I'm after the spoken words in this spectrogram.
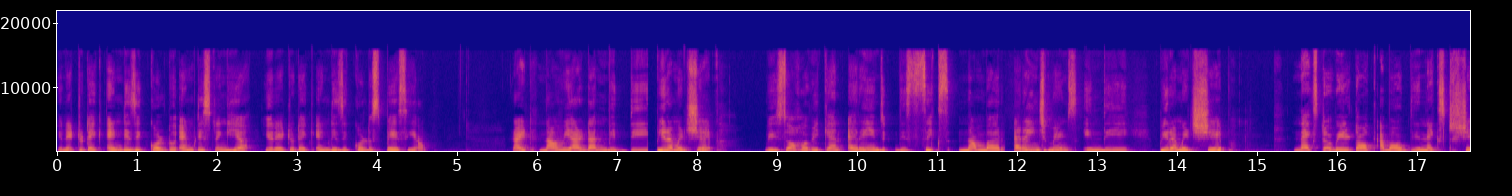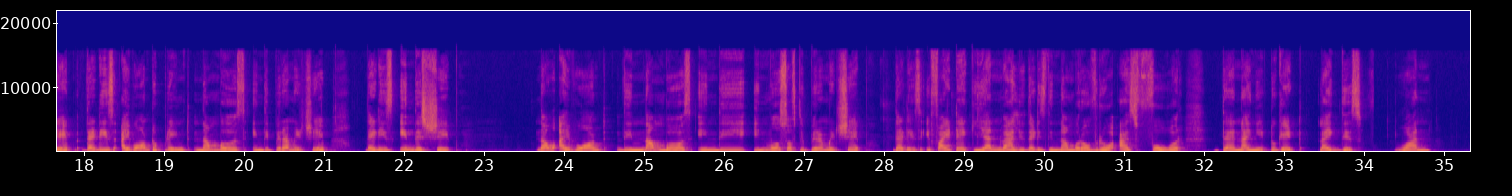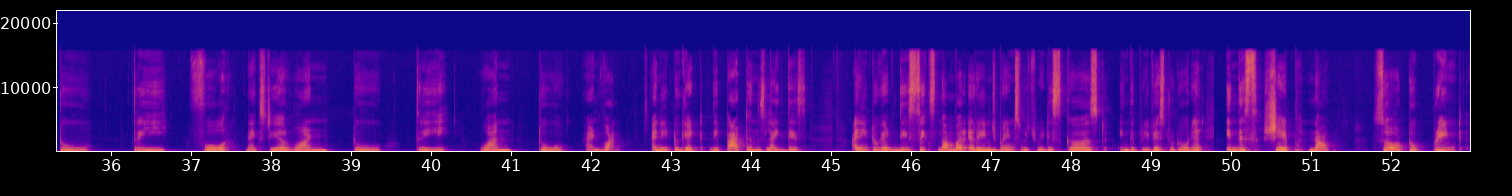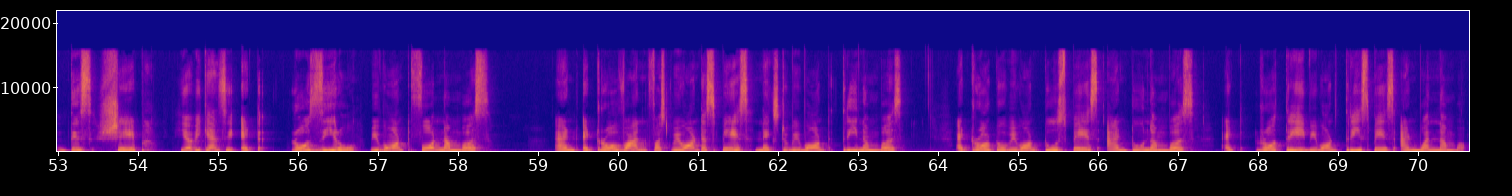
You need to take end is equal to empty string here. You need to take end is equal to space here. Right now we are done with the pyramid shape. We saw how we can arrange the six number arrangements in the pyramid shape. Next, we'll talk about the next shape. That is I want to print numbers in the pyramid shape. That is in this shape. Now I want the numbers in the inmost of the pyramid shape. That is if I take n value that is the number of row as 4 then I need to get like this. 1 2 3 4 next here 1 2 3 1 2 and 1 I need to get the patterns like this. I need to get the six number arrangements which we discussed in the previous tutorial in this shape now. So to print this shape, here we can see at row 0 we want 4 numbers. And at row 1 first we want a space next we want 3 numbers. At row 2 we want 2 space and 2 numbers at row 3 we want 3 space and 1 number.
